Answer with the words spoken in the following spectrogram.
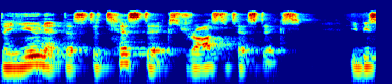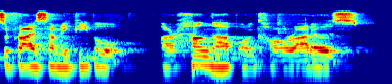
the unit, the statistics, draw statistics. You'd be surprised how many people are hung up on Colorado's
